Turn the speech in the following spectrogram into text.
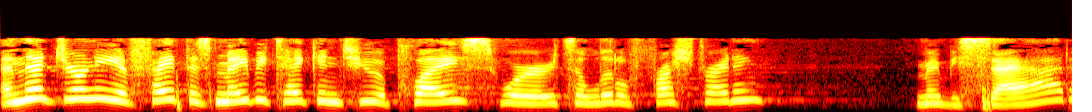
And that journey of faith has maybe taken to a place where it's a little frustrating. maybe sad.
